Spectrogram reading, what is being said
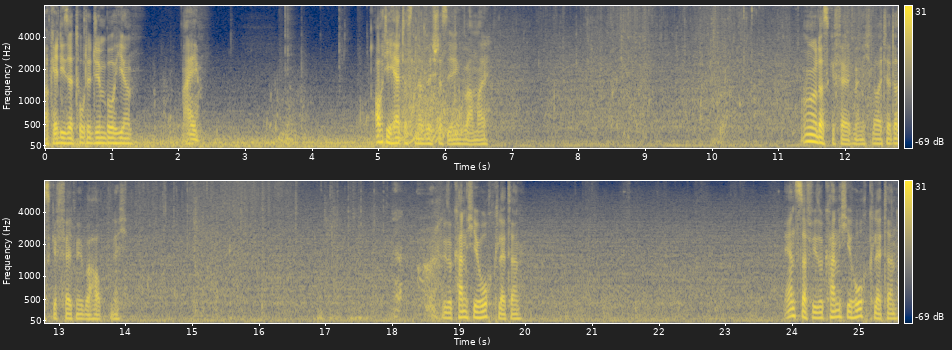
Okay, dieser tote Jimbo hier. Ei. Auch die härtesten erwischt das irgendwann mal. Oh, das gefällt mir nicht, Leute. Das gefällt mir überhaupt nicht. Wieso kann ich hier hochklettern? Ernsthaft, wieso kann ich hier hochklettern?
